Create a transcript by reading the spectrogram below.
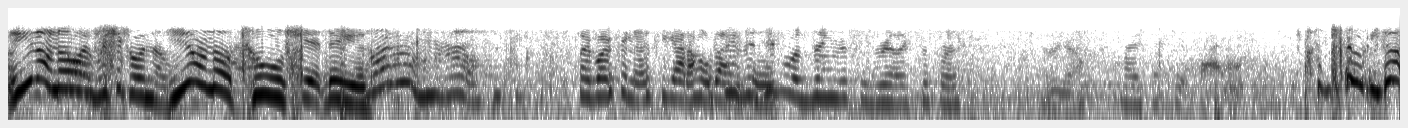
You don't know. Oh, we should go in the. You don't know tool shit, do you? I don't know. My boyfriend knows he got a whole bag See, of the tools. people would think this is really super. There we go. Nice and cute bag. Dude, no.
